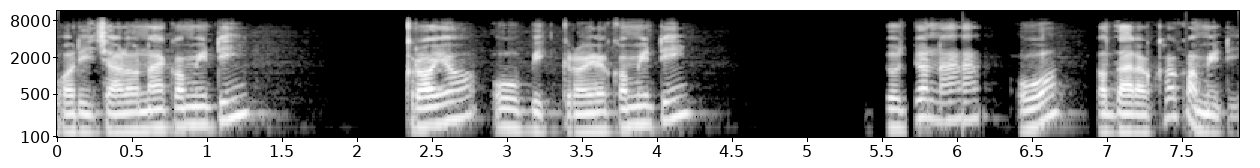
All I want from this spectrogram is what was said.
ପରିଚାଳନା କମିଟି କ୍ରୟ ଓ ବିକ୍ରୟ କମିଟି ଯୋଜନା ଓ ତଦାରଖ କମିଟି।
